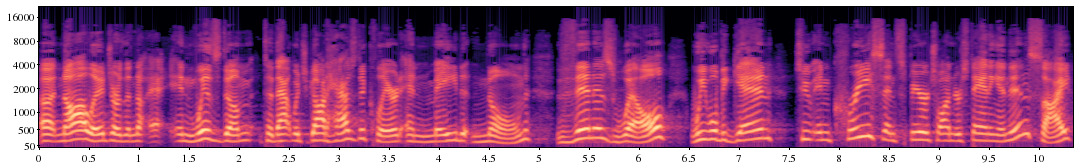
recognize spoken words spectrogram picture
uh, knowledge or the in wisdom to that which God has declared and made known. Then as well, we will begin to increase in spiritual understanding and insight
